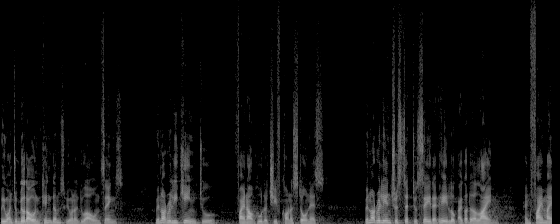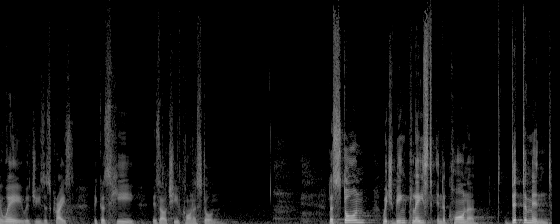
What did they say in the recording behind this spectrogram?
We want to build our own kingdoms, we want to do our own things. We're not really keen to find out who the chief cornerstone is. We're not really interested to say that, hey, look, I got to align and find my way with Jesus Christ because He is our chief cornerstone. The stone which being placed in the corner determined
